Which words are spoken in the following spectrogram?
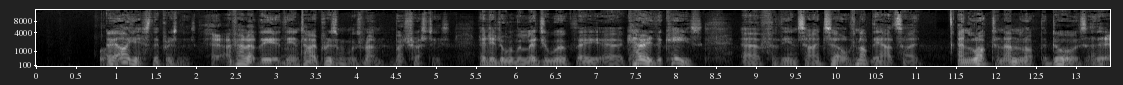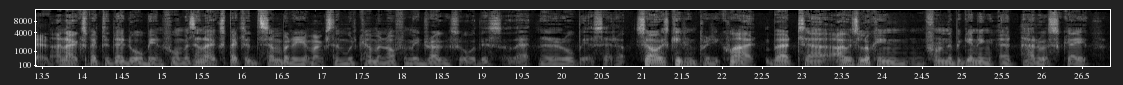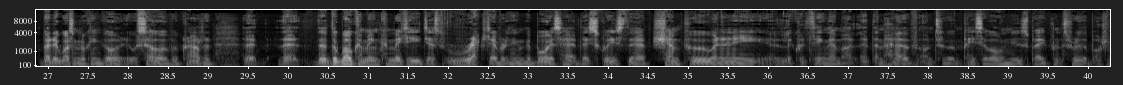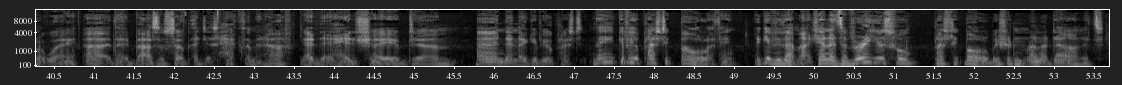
Uh, oh, yes, they're prisoners. I found out the, the entire prison was run by trustees. They did all the ledger work. They uh, carried the keys uh, for the inside cells, not the outside, and locked and unlocked the doors. Uh, and I expected they'd all be informers, and I expected somebody amongst them would come and offer me drugs or this or that, and it'd all be a setup. So I was keeping pretty quiet, but uh, I was looking from the beginning at how to escape but it wasn't looking good. It was so overcrowded. Uh, the, the, the welcoming committee just wrecked everything the boys had. They squeezed their shampoo and any liquid thing they might let them have onto a piece of old newspaper and threw the bottle away. Uh, they had bars of soap. They just hacked them in half. They had their heads shaved. Um, and then they give you a plastic. They give you a plastic bowl, I think. They give you that much, and it's a very useful plastic bowl. We shouldn't run it down. It's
